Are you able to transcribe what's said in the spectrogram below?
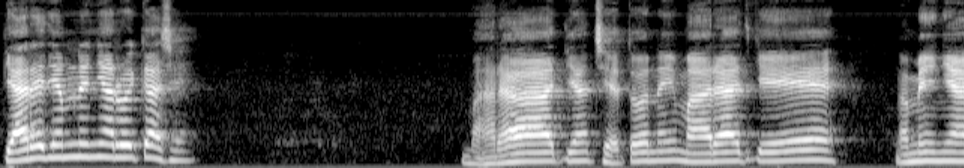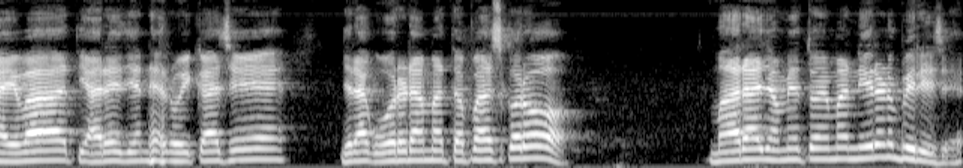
ત્યારે જ એમને ત્યાં રોક્યા છે. મહારાજ, ત્યાં છે તો નહીં, મહારાજ કે અમે ત્યાં આવ્યા, ત્યારે જ એને રોક્યા છે. જરાક ઓરડામાં તપાસ કરો. મહારાજ, અમે તો એમાં નિર્ણભીરી છે.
